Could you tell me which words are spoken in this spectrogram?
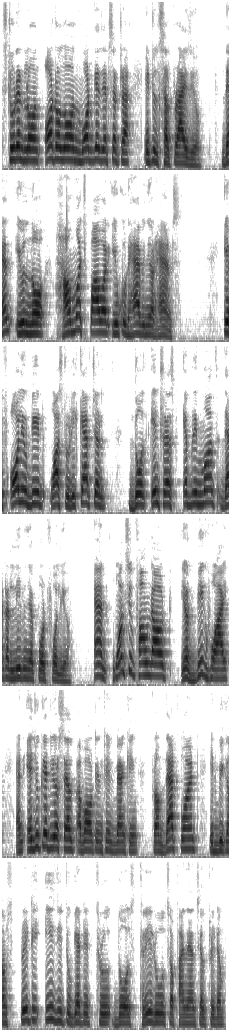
student loan, auto loan, mortgage, etc., it will surprise you. Then you will know how much power you could have in your hands. If all you did was to recapture those interest every month that are leaving your portfolio. And once you found out your big why and educate yourself about infinite banking, from that point it becomes pretty easy to get it through those three rules of financial freedom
